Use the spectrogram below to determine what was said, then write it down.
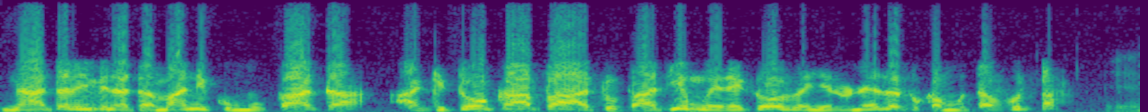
Na hata mimi natamani kumupata. Akitoka hapa atupatie mwelekeo venye tunaweza tukamtafuta yeah.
